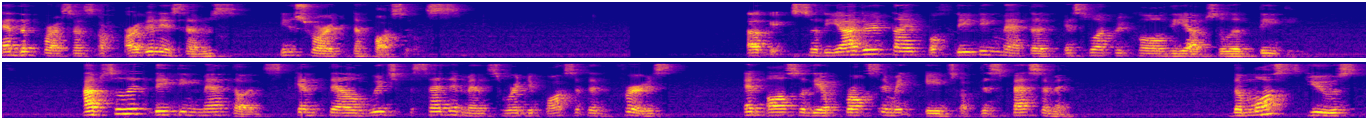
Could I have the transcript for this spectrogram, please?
and the presence of organisms, in short, the fossils. Okay, so the other type of dating method is what we call the absolute dating. Absolute dating methods can tell which sediments were deposited first and also the approximate age of the specimen. The most used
